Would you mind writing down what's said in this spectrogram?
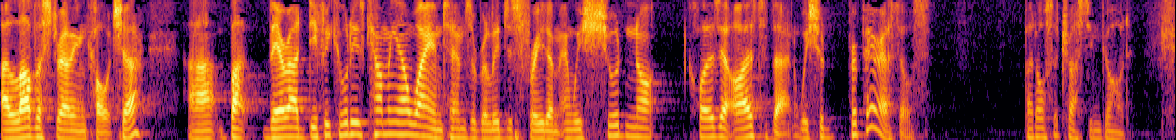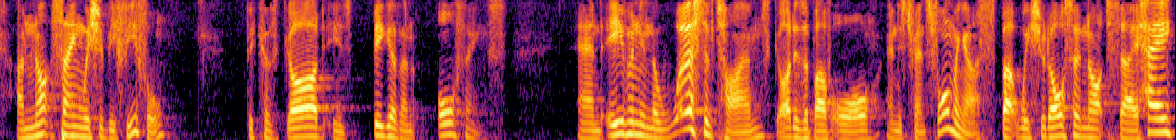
I love Australian culture. Uh, but there are difficulties coming our way in terms of religious freedom, and we should not close our eyes to that. We should prepare ourselves, but also trust in God. I'm not saying we should be fearful, because God is bigger than all things. And even in the worst of times, God is above all and is transforming us. But we should also not say, hey,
